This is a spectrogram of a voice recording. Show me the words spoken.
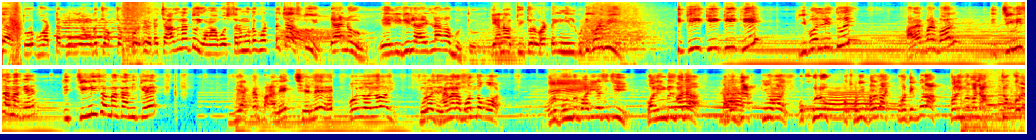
যাস? তোর ঘরটা মতো চকচক চাস না তুই? মতো ঘরটা চাস তুই? কেন? লাইট লাগাবো তো। কেন? তুই তোর ঘরটা কি নীলকুটি করবি? কি কি কি কি কি? বললি তুই? আর একবার বল। তুই চিনিস আমাকে? তুই চিনিস আমাকে আমি কে? তুই একটা বালের ছেলে। ওই ওই ওই। তোরা ঝামেলা বন্ধ কর। ওর বন্ধু বাড়ি এসেছি, কলিং বেল বাজা তারপর দেখ কি হয়, ও খুলুক ও শরীর ভালো নয় ও দেখব না, কলিং বেল বাজা করে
